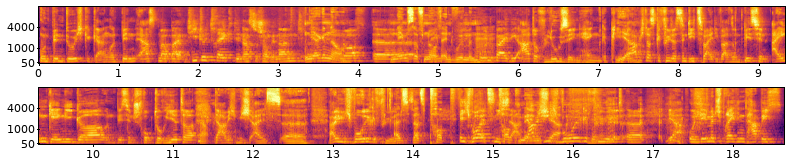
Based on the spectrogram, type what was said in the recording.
und bin durchgegangen und bin erstmal beim Titeltrack, den hast du schon genannt. Ja, genau. North, äh, Names of North End Women. Und bei The Art of Losing hängen geblieben. Ja. Da habe ich das Gefühl, das sind die zwei, die waren so ein bisschen eingängiger und ein bisschen strukturierter. Da habe ich mich als, äh, habe ich mich wohlgefühlt. Als- als Pop- Ich wollte es nicht sagen. Da habe ich mich wohlgefühlt. äh, ja, und dementsprechend habe ich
